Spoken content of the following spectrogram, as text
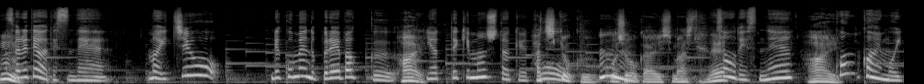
うん。それではですねまあ一応レコメンドプレイバックはい。やってきましたけど、8曲ご紹介しましたね。そうですね。はい。今回も1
